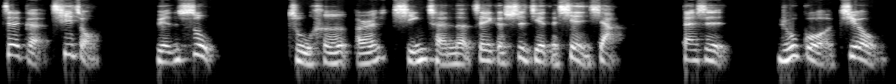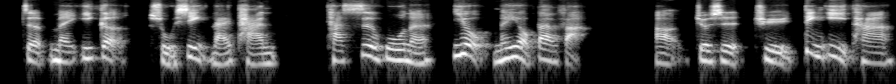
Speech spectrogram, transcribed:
这个七种元素组合而形成的这个世界的现象。但是如果就这每一个属性来谈，它似乎呢又没有办法啊，就是去定义它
